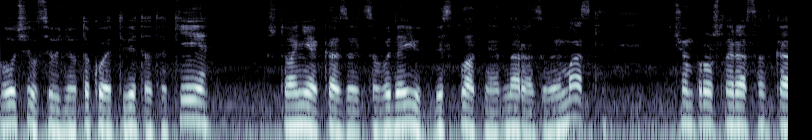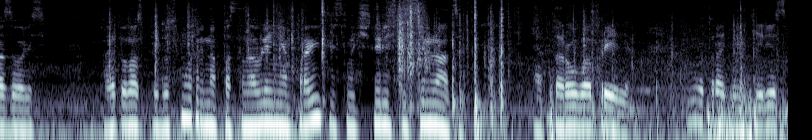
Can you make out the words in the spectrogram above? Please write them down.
Получил сегодня вот такой ответ от Окея, что они, оказывается, выдают бесплатные одноразовые маски, в чем в прошлый раз отказывались. А это у нас предусмотрено постановлением правительства 417 от 2 апреля. И вот ради интереса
